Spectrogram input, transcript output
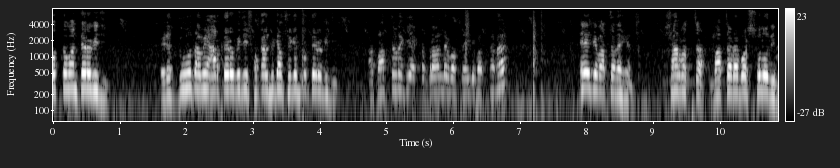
বর্তমান তেরো কেজি। এটা দুধ আমি আর তেরো কেজি, সকাল বিকাল থেকে দেবো তেরো কেজি। আর বাচ্চাটা কি একটা ব্র্যান্ডের বাচ্চা? এই যে বাচ্চাটা, এই যে বাচ্চা দেখেন, সার বাচ্চা। বাচ্চাটার বয়স ষোলো দিন।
